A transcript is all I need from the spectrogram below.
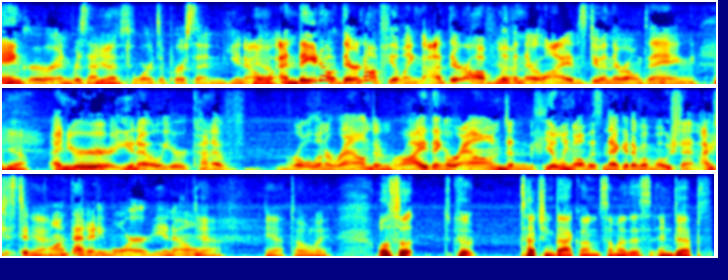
anger and resentment Yes. towards a person, you know. Yeah. And they don't they're not feeling that. They're off Yeah. living their lives, doing their own thing yeah, and you're you know you're kind of rolling around and writhing around and feeling all this negative emotion i just didn't Yeah. want that anymore you know yeah, yeah, totally. Well, so touching back on some of this in-depth,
